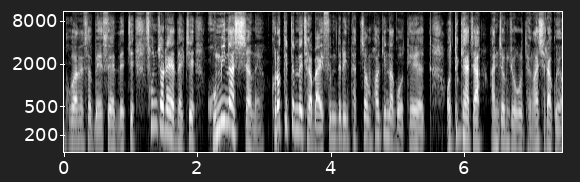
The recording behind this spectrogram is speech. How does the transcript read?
구간에서 매수해야 될지 손절해야 될지 고민하시잖아요. 그렇기 때문에 제가 말씀드린 타점 확인하고 어떻게 어떻게 하자 안정적으로 대응하시라고요.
